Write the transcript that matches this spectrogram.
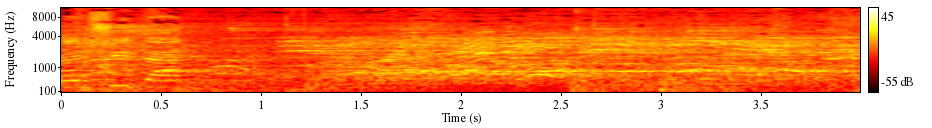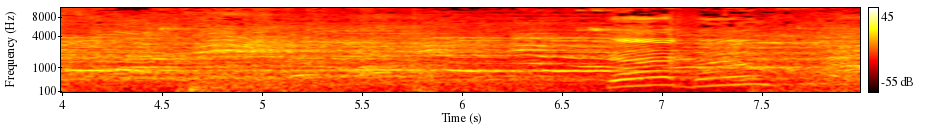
Let shoot that. Good move.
